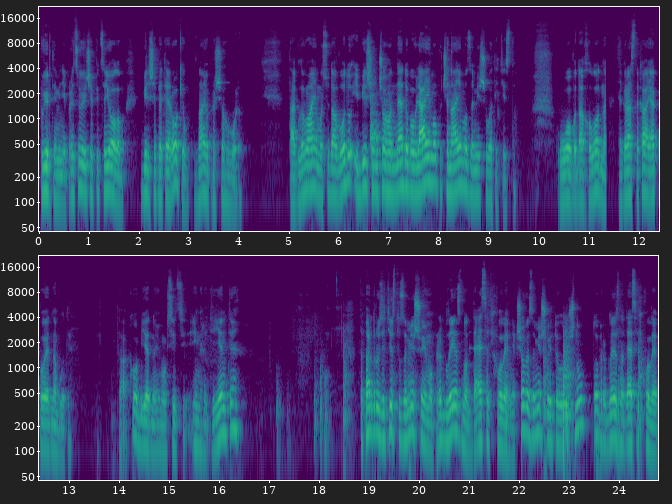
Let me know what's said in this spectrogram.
Повірте мені, працюючи піцейолом більше 5 років, знаю про що говорю. Так, вливаємо сюди воду і більше нічого не додаємо, починаємо замішувати тісто. О, вода холодна, якраз така, як повинна бути. Так, об'єднуємо всі ці інгредієнти. Тепер, друзі, тісто замішуємо приблизно 10 хвилин. Якщо ви замішуєте вручну, то приблизно 10 хвилин.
